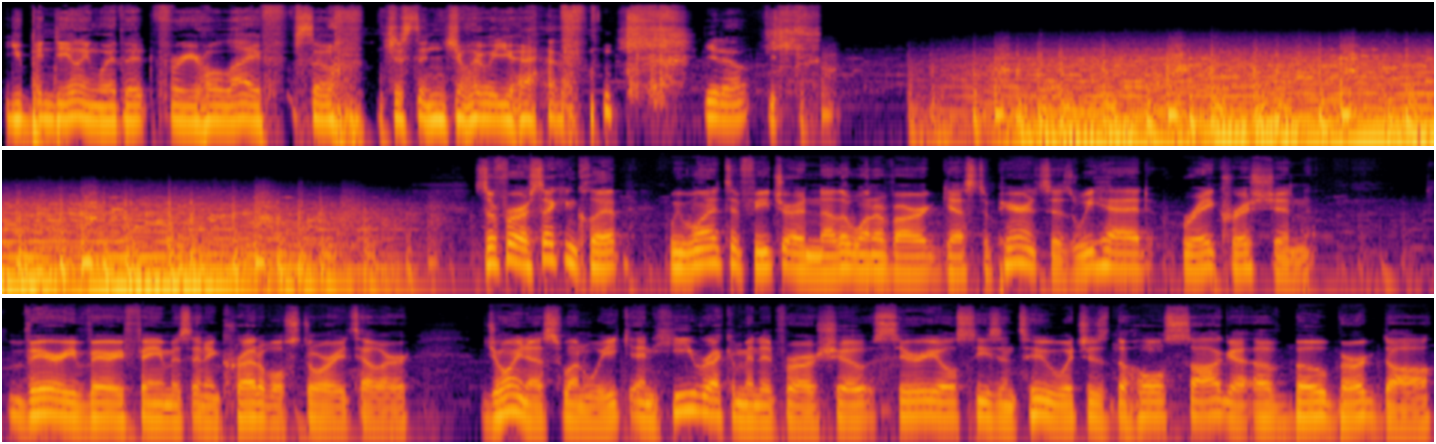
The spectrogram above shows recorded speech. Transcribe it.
you've been dealing with it for your whole life, so just enjoy what you have. you know. So for our second clip, we wanted to feature another one of our guest appearances. We had Ray Christian, very very famous and incredible storyteller, join us one week, and he recommended for our show Serial Season Two, which is the whole saga of Bowe Bergdahl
